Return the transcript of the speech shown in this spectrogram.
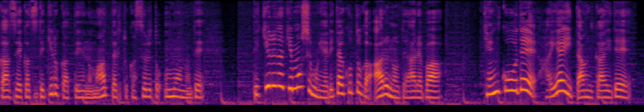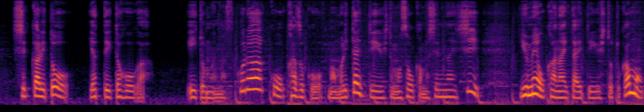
が生活できるかっていうのもあったりとかすると思うのでできるだけもしもやりたいことがあるのであれば健康で早い段階でしっかりとやっていった方がいいと思います。これはこう家族を守りたいっていう人もそうかもしれないし夢を叶えたいっていう人とかも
